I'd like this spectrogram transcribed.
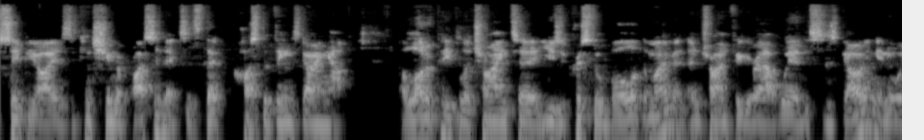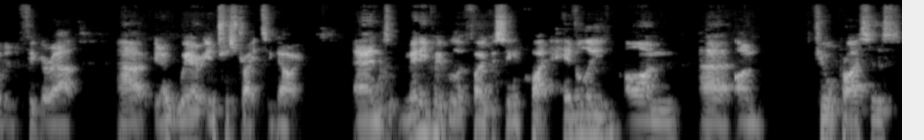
CPI is the Consumer Price Index. It's the cost of things going up. A lot of people are trying to use a crystal ball at the moment and try and figure out where this is going in order to figure out, uh, you know, where interest rates are going. And many people are focusing quite heavily on uh, on fuel prices,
